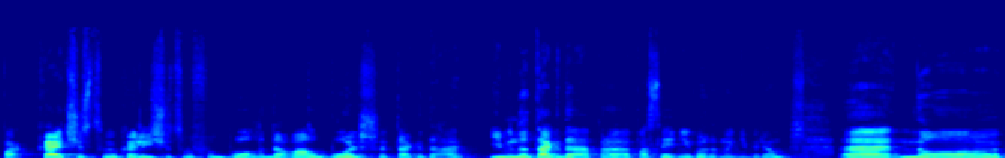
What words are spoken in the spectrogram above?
по качеству и количеству футбола давал больше тогда. Именно тогда, про последние годы мы не берем. Э, но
